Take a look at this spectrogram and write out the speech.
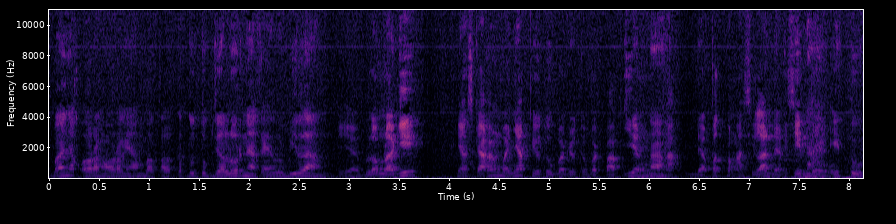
banyak orang-orang yang bakal ketutup jalurnya kayak lu bilang Iya, belum lagi yang sekarang banyak youtuber-youtuber PUBG yang Nah. dapat penghasilan dari situ. nah itu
